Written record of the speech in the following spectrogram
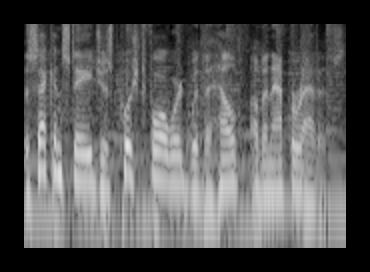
The second stage is pushed forward with the help of an apparatus.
